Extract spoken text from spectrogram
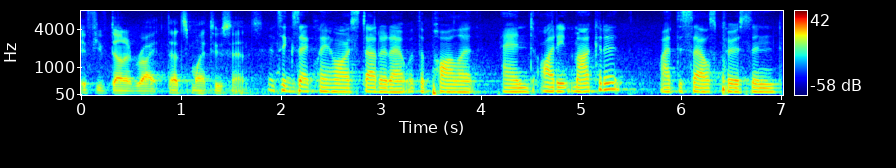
if you've done it right. That's my two cents. That's exactly how I started out with the pilot and I didn't market it. I had the salesperson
